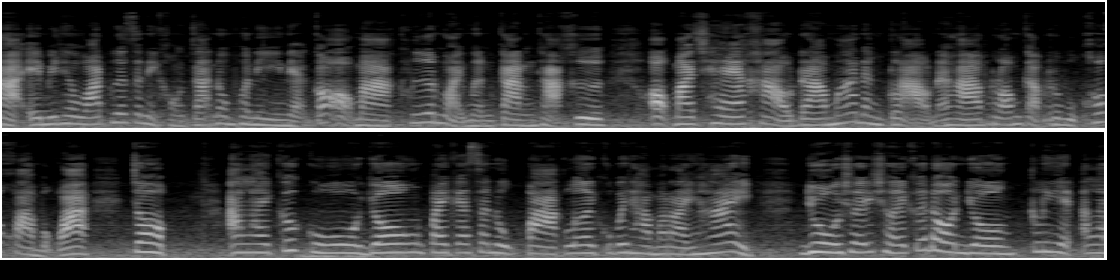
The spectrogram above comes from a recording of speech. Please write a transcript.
ค่ะ เอมิเทวัตเพื่อนสนิทของจ้านงพนีเนี่ยก็ออกมาเคลื่อนไหวเหมือนกันค่ะ คือออกมาแชร์ข่าวดราม่าดังกล่าวนะคะ พร้อมกับระบุข้อความบอกว่าจบอะไรก็กูโยงไปกันสนุกปากเลยกูไปทำอะไรให้ อยู่เฉยๆก็โดนโยงเกลียดอะไร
